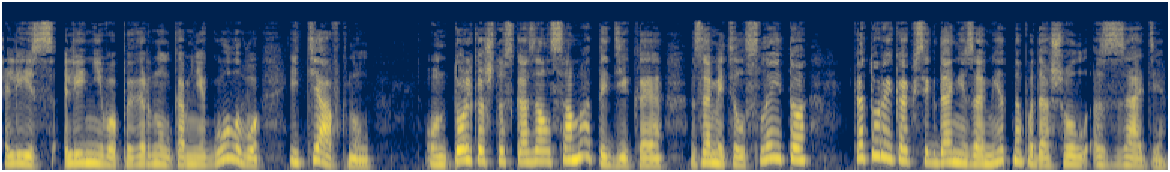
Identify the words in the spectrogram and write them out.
Лис лениво повернул ко мне голову и тявкнул. «Он только что сказал, сама ты дикая», — заметил Слейто, который, как всегда, незаметно подошел сзади.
